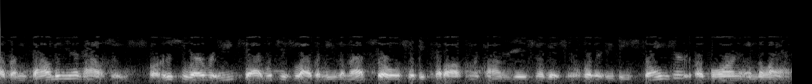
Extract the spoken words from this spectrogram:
leaven found in your houses, for whosoever eats that which is leavened, even that soul shall be cut off from the congregation of Israel, whether he be stranger or born in the land.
